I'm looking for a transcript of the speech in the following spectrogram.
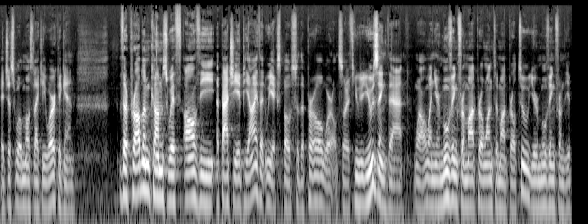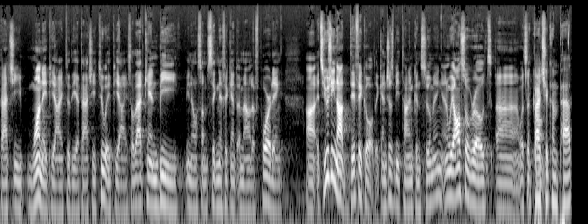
it just will most likely work again. The problem comes with all the Apache API that we expose to the Perl world. So if you're using that, well, when you're moving from ModPerl 1 to ModPerl 2, you're moving from the Apache 1 API to the Apache 2 API. So that can be, you know, some significant amount of porting. Uh, it's usually not difficult. It can just be time consuming. And we also wrote, uh, what's it called? Apache Compat.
